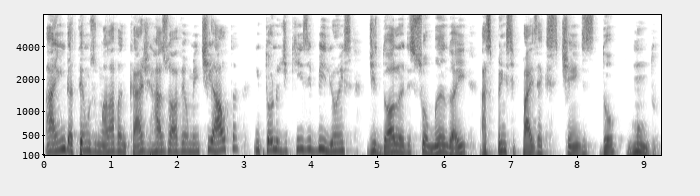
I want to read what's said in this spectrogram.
ainda temos uma alavancagem razoavelmente alta, em torno de 15 bilhões de dólares, somando aí as principais exchanges do mundo.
